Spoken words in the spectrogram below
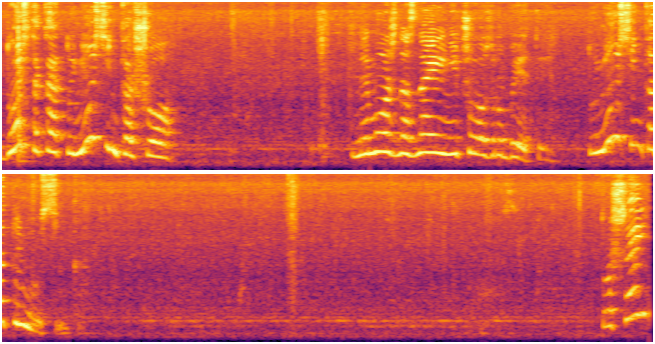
Дощ така тонюсінька, що не можна з нею нічого зробити. Тонюсінька, тонюсінька. То ще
